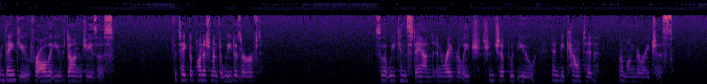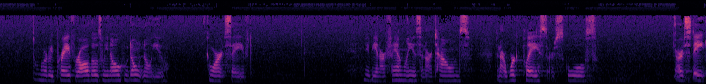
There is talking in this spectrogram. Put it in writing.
And thank you for all that you've done, Jesus, to take the punishment that we deserved so that we can stand in right relationship with you and be counted among the righteous. Lord, we pray for all those we know who don't know you, who aren't saved. Maybe in our families, in our towns, in our workplace, our schools, our state,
